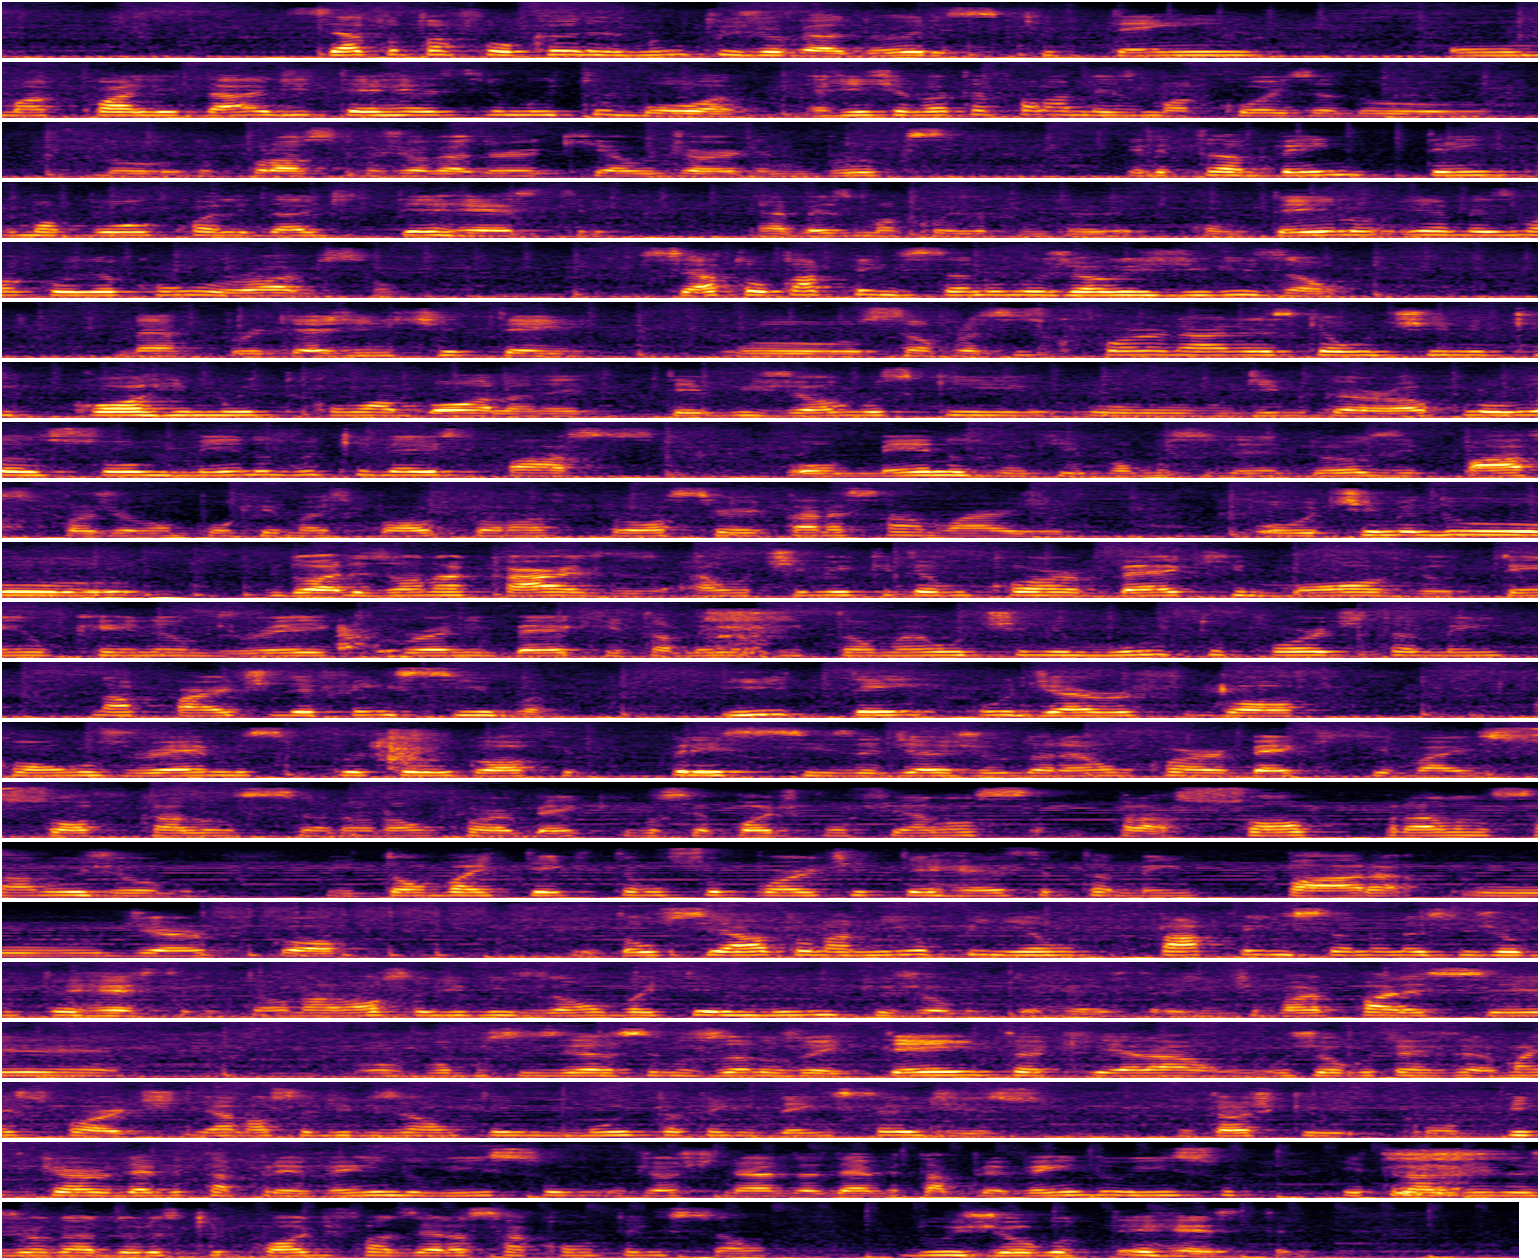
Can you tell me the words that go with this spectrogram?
Seattle está focando em muitos jogadores que têm uma qualidade terrestre muito boa. A gente vai até falar a mesma coisa do, do, do próximo jogador que é o Jordan Brooks. Ele também tem uma boa qualidade terrestre. É a mesma coisa com, com Taylor e a mesma coisa com o Robson. Seattle está pensando nos jogos de divisão, né? Porque a gente tem o São Francisco 49ers, que é um time que corre muito com a bola, né? Teve jogos que o Jimmy Garoppolo lançou menos do que 10 passes ou menos do que, vamos dizer, 12 passos para jogar um pouquinho mais para alto para acertar nessa margem. O time do, do Arizona Cardinals é um time que tem um quarterback móvel, tem o Kenyon Drake, running back também, então é um time muito forte também na parte defensiva. E tem o Jared Goff com os Rams, porque o Goff precisa de ajuda, não é um quarterback que vai só ficar lançando, não é um quarterback que você pode confiar lança, pra, só para lançar no jogo. Então vai ter que ter um suporte terrestre também para o Jared Goff. Então Seattle, na minha opinião, está pensando nesse jogo terrestre. Então na nossa divisão vai ter muito jogo terrestre. A gente vai parecer, vamos dizer assim, nos anos 80, que era o jogo terrestre mais forte. E a nossa divisão tem muita tendência disso. Então acho que o Pete Carroll deve estar tá prevendo isso, o Josh Nerda deve estar tá prevendo isso e trazendo jogadores que podem fazer essa contenção do jogo terrestre.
